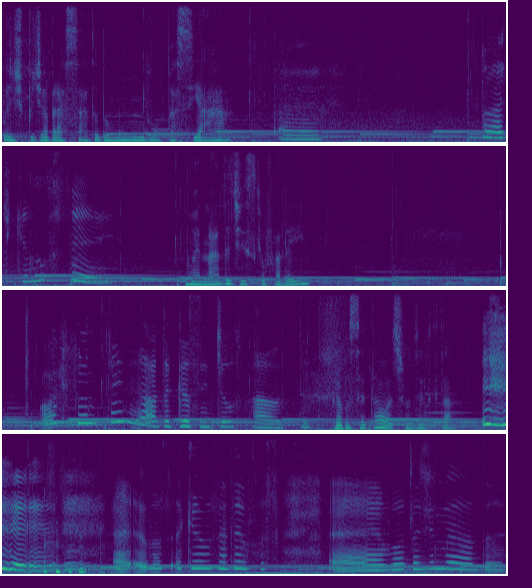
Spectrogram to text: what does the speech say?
A gente podia abraçar todo mundo, passear. Ah, eu acho que eu não sei. Não é nada disso que eu falei? Que não tem nada que eu sinto falta. Pra você tá ótimo do jeito que tá. É, eu não sei que eu não sei depois. É, volta de nada.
